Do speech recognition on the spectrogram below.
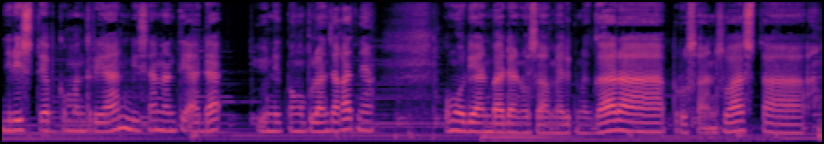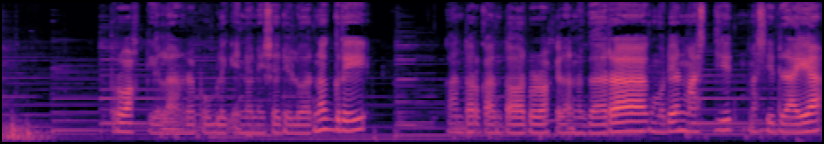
jadi setiap kementerian bisa nanti ada unit pengumpulan zakatnya. Kemudian badan usaha milik negara, perusahaan swasta, perwakilan Republik Indonesia di luar negeri, kantor-kantor perwakilan negara, kemudian masjid, masjid raya.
